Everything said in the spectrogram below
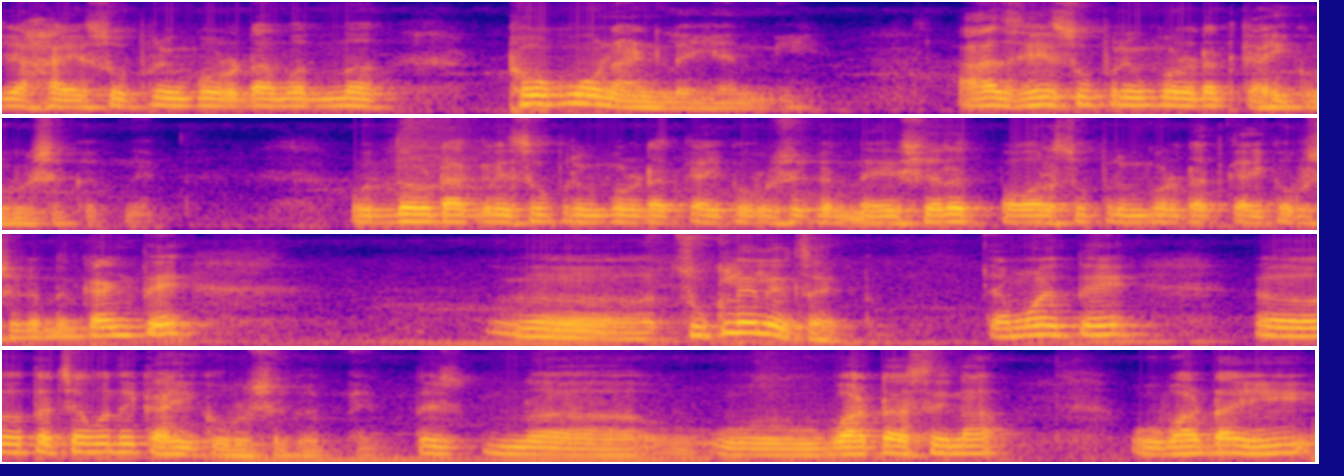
जे हाय सुप्रीम कोर्टामधनं ठोकवून आणलं यांनी. आज हे सुप्रीम कोर्टात काही करू शकत नाहीत. उद्धव ठाकरे सुप्रीम कोर्टात काही करू शकत नाही शरद पवार सुप्रीम कोर्टात काही करू शकत नाही. कारण ते चुकलेलेच आहेत. त्यामुळे ते त्याच्यामध्ये काही करू शकत नाही ते उ- उभाटा सेना उभाटा ही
